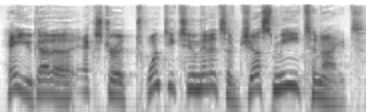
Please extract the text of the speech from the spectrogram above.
hey, you got an extra 22 minutes of just me tonight,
